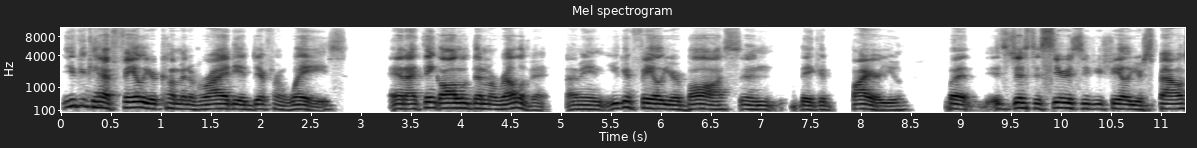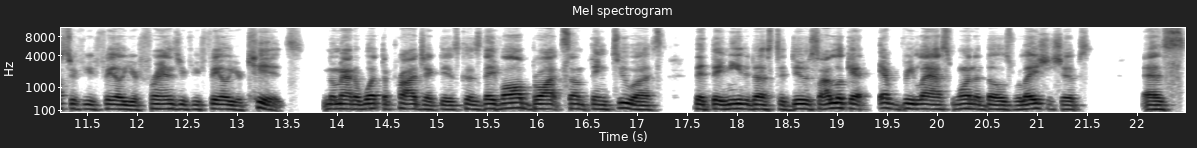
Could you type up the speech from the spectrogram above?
You can have failure come in a variety of different ways. And I think all of them are relevant. I mean, you can fail your boss and they could fire you, but it's just as serious if you fail your spouse, or if you fail your friends, or if you fail your kids, no matter what the project is, because they've all brought something to us that they needed us to do. So I look at every last one of those relationships as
